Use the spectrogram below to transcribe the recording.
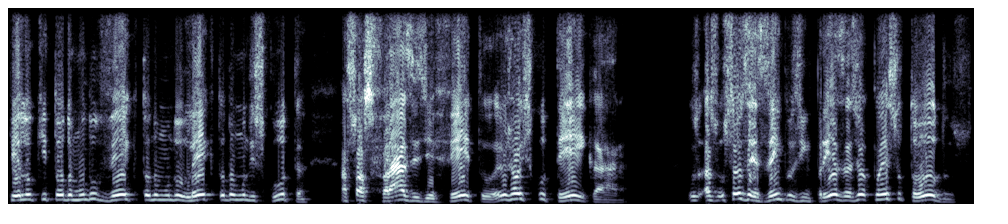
pelo que todo mundo vê, que todo mundo lê, que todo mundo escuta. As suas frases de efeito, eu já escutei, cara. Os, os seus exemplos de empresas eu conheço todos.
